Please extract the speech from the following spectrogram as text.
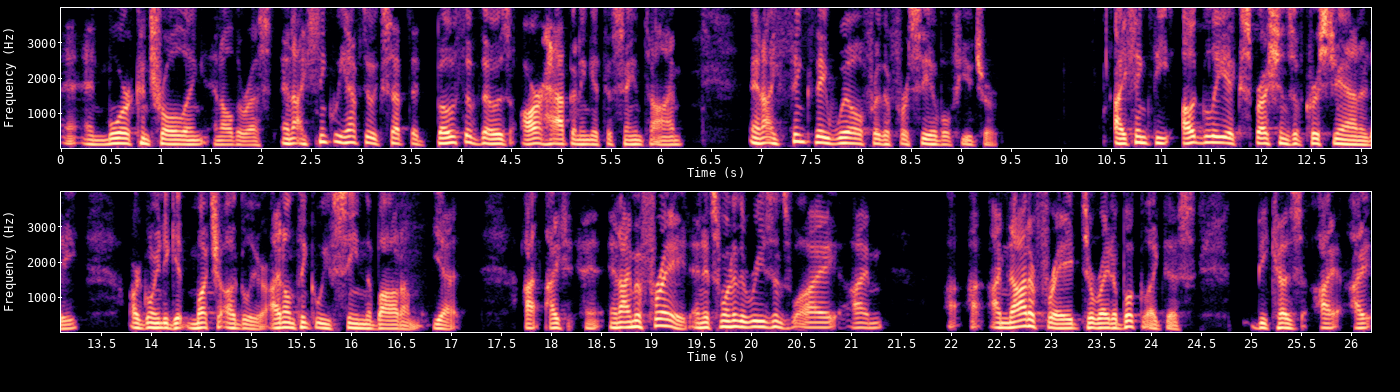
and more controlling and all the rest. And I think we have to accept that both of those are happening at the same time, and I think they will for the foreseeable future. I think the ugly expressions of Christianity are going to get much uglier. I don't think we've seen the bottom yet. I, I and I'm afraid, and it's one of the reasons why I'm I, I'm not afraid to write a book like this because I, I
